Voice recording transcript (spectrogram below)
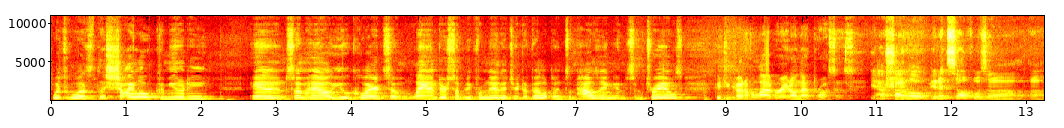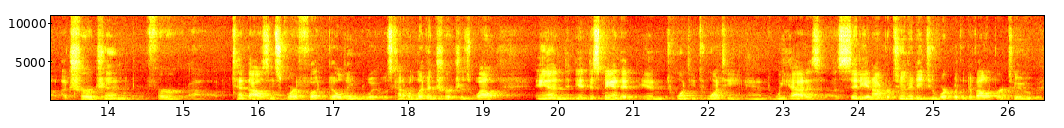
which was the Shiloh community. And somehow you acquired some land or something from there that you're developing some housing and some trails. Could you kind of elaborate on that process? Yeah, Shiloh in itself was a, a, a church and for uh, 10,000 square foot building, it was kind of a live-in church as well. And it disbanded in 2020, and we had as a city an opportunity to work with a developer to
